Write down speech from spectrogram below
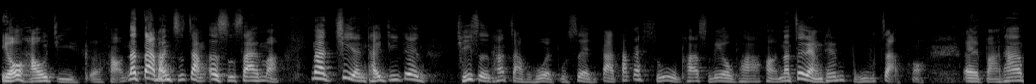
有好几个哈。那大盘只涨二十三嘛，那去年台积电其实它涨幅也不是很大，大概十五趴十六趴哈。那这两天补涨哈，诶把它。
